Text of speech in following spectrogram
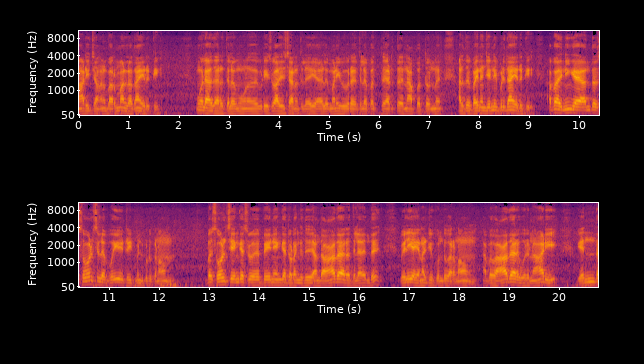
நாடி சேனல் பர்மாவில் தான் இருக்குது மூலாதாரத்தில் மூணு இப்படி சுவாதிஷ்டானத்தில் ஏழு மணி விவரத்தில் பத்து அடுத்தது நாற்பத்தொன்று அடுத்தது பதினஞ்சுன்னு இப்படி தான் இருக்குது அப்போ நீங்கள் அந்த சோல்ஸில் போய் ட்ரீட்மெண்ட் கொடுக்கணும். இப்போ சோல்ஸ் எங்கே பெயின் எங்கே தொடங்குது அந்த ஆதாரத்தில் இருந்து வெளியே எனர்ஜி கொண்டு வரணும். அப்போ ஆதார ஒரு நாடி எந்த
